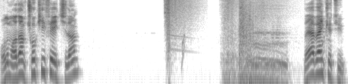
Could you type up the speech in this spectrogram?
Oğlum adam çok iyi fake'çi lan. Veya ben kötüyüm.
